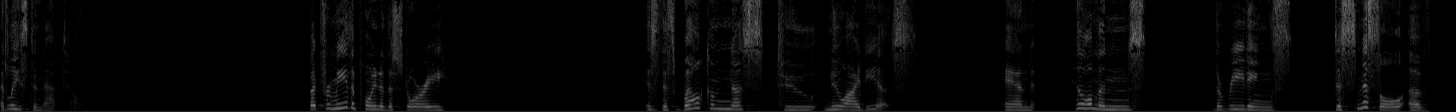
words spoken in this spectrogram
at least in that telling. But for me, the point of the story is this welcomeness to new ideas. And Hillman's, the reading's dismissal of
